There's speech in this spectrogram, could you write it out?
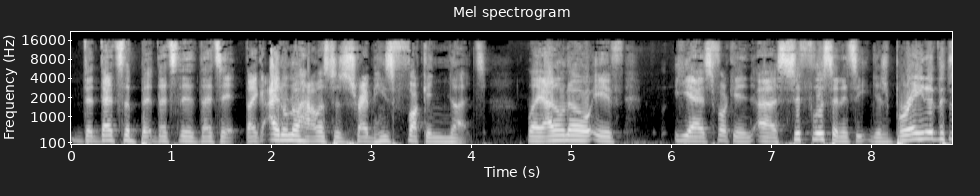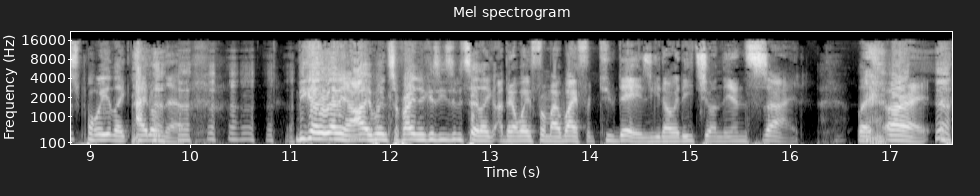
that that's the that's the that's it. Like I don't know how else to describe him. He's fucking nuts. Like I don't know if he has fucking uh, syphilis and it's eating his brain at this point. Like I don't know because I mean I wouldn't surprise me because he's even said like I've been away from my wife for two days. You know it eats you on the inside. Like all right,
